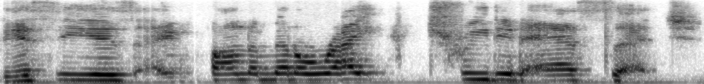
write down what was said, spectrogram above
This is a fundamental right, treat it as such.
